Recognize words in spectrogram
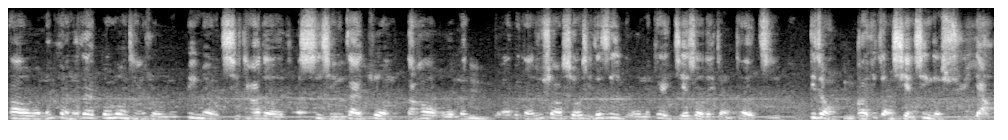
呃，我们可能在公共场所，我们并没有其他的事情在做，然后我们呃可能是需要休息，这是我们可以接受的一种特质，一种呃一种显性的需要。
